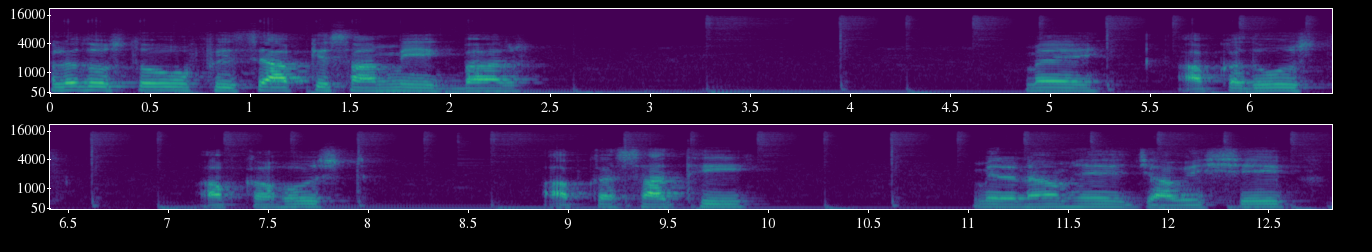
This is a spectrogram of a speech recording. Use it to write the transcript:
ہلو دوستو، پھر سے آپ کے سامنے ایک بار۔ میں، آپ کا دوست، آپ کا ہوسٹ آپ کا ساتھی میرا نام ہے جاوید شیخ۔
